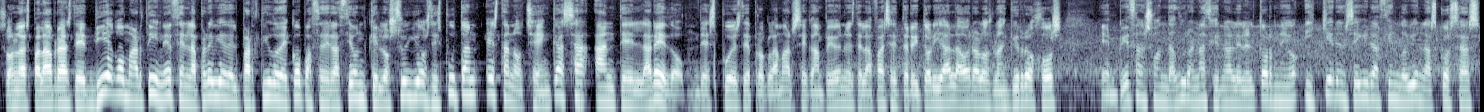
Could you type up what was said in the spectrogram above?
Son las palabras de Diego Martínez en la previa del partido de Copa Federación que los suyos disputan esta noche en casa ante el Laredo. Después de proclamarse campeones de la fase territorial, ahora los blanquirrojos empiezan su andadura nacional en el torneo y quieren seguir haciendo bien las cosas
